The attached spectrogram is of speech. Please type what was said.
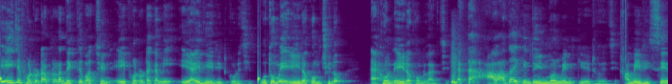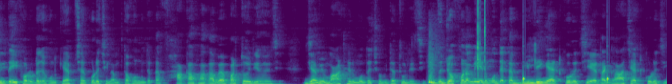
এই যে ফটোটা আপনারা দেখতে পাচ্ছেন, এই ফটোটাকে আমি এআই দিয়ে এডিট করেছি। প্রথমে এই রকম ছিল, এখন এই রকম লাগছে। একটা আলাদাই কিন্তু ইনভারনমেন্ট ক্রিয়েট হয়েছে। আমি রিসেন্ট এই ফটোটা যখন ক্যাপচার করেছিলাম, তখন কিন্তু একটা ফাঁকা ফাঁকা ব্যাপার তৈরি হয়েছে, যে আমি মাঠের মধ্যে ছবিটা তুলেছি। কিন্তু যখন আমি এর মধ্যে একটা বিল্ডিং অ্যাড করেছি, একটা গাছ অ্যাড করেছি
